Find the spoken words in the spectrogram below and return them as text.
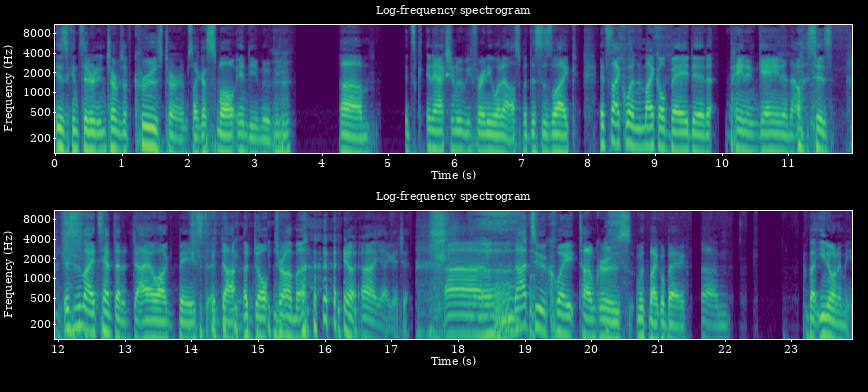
is considered in terms of cruise terms, like a small indie movie. Um, it's an action movie for anyone else, but this is like it's like when Michael Bay did Pain and Gain, and that was his. This is my attempt at a dialogue based adult drama. Like, ah, yeah, I you. Uh, not to equate Tom Cruise with Michael Bay. Um, but you know what I mean.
